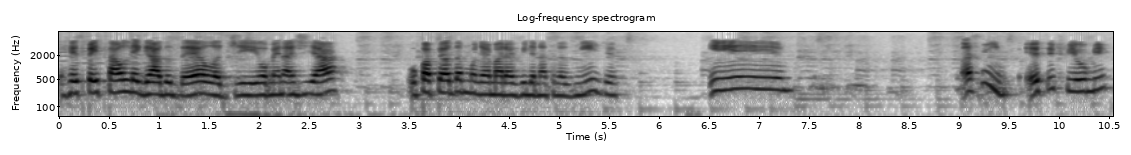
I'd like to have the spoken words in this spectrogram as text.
respeitar o legado dela, de homenagear o papel da Mulher Maravilha na transmídia. E assim, esse filme,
